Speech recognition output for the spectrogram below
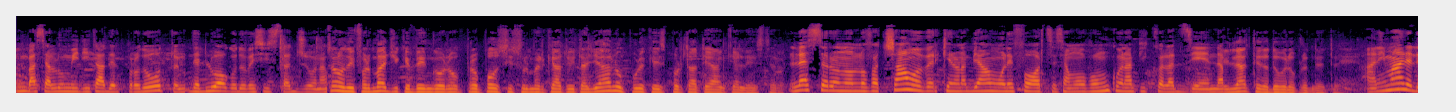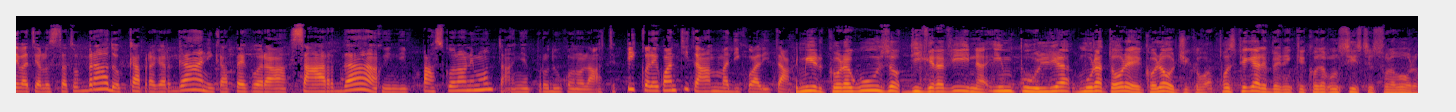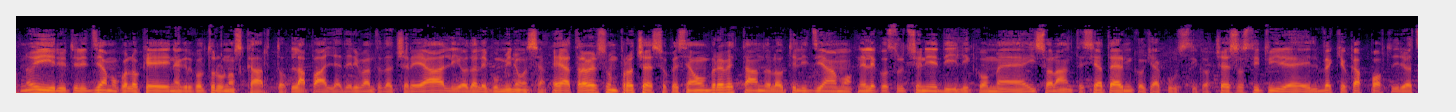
in base all'umidità del prodotto, del luogo dove si stagiona. Sono dei formaggi che vengono proposti sul mercato italiano oppure che esportate anche all'estero? L'estero non lo facciamo perché non abbiamo le forze, siamo comunque una piccola azienda. Il latte da dove lo prendete? Animali allevati allo stato brado, capra garganica, pecora sarda, quindi pascolano in montagna e producono latte. Piccole quantità ma di qualità. Mirko Raguso di Gravina in Puglia, muratore ecologico. Può spiegare bene in che cosa consiste il suo lavoro? Noi riutilizziamo quello che è in agricoltura uno scarto, la paglia derivante da cereali o da leguminose e attraverso un processo che stiamo brevettando la utilizziamo nelle costruzioni edili come isolante sia termico che acustico, cioè sostituire il vecchio cappotto di derivazione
